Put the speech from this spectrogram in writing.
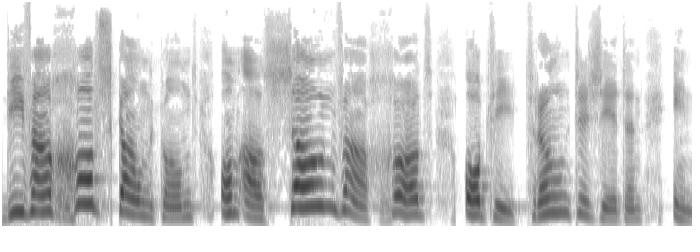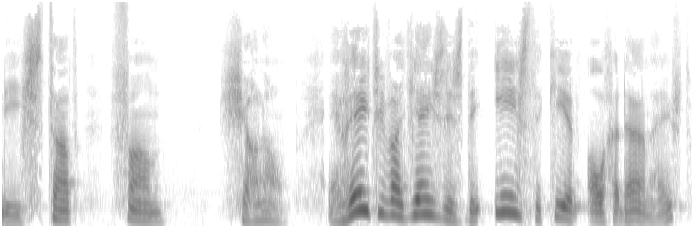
die van Gods kant komt, om als zoon van God op die troon te zitten in die stad van Shalom. En weet u wat Jezus de eerste keer al gedaan heeft?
